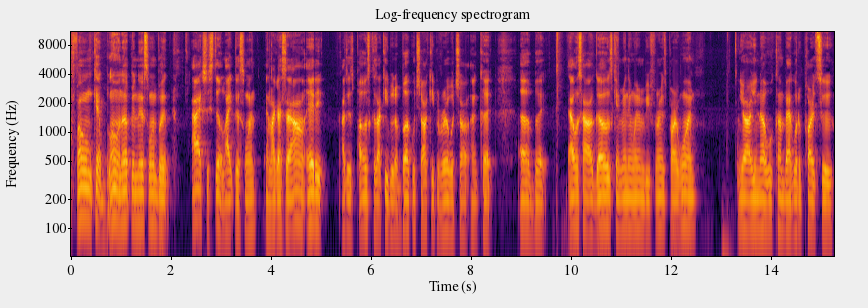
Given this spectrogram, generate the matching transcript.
phone kept blowing up in this one, but I actually still like this one. And like I said, I don't edit. I just post because I keep it a buck with y'all, keep it real with y'all, uncut. Uh, but that was how it goes. Can men and women be friends? Part one. You already know we'll come back with a part two.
